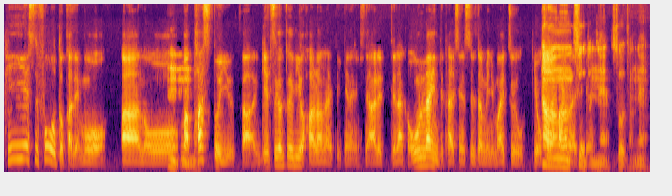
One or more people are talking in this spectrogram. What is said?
PS4 とかでも、あの、うんうんまあ、パスというか、月額利を払わないといけないんですね。あれってなんかオンラインで対戦するために毎月お金払わないというけない。そだね。そうだね。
